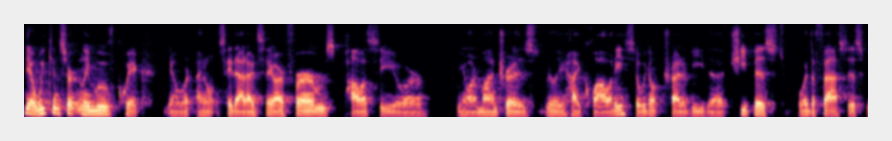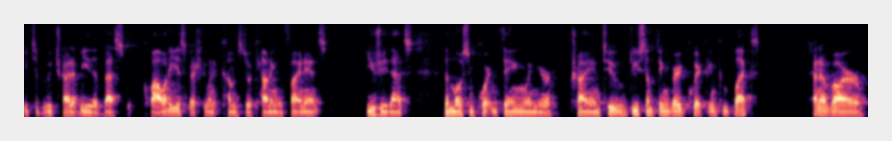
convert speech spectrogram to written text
Yeah, we can certainly move quick. You know, I don't say that. I'd say our firm's policy or you know our mantra is really high quality. So we don't try to be the cheapest or the fastest. We typically try to be the best quality, especially when it comes to accounting and finance. Usually, that's the most important thing when you're trying to do something very quick and complex. Kind of our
